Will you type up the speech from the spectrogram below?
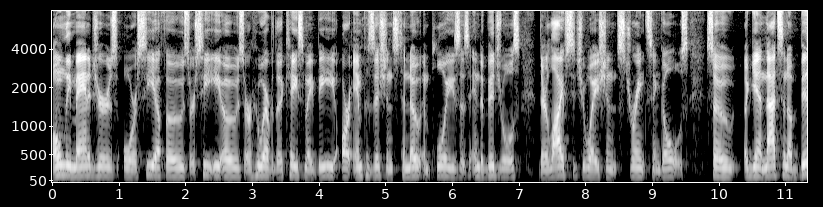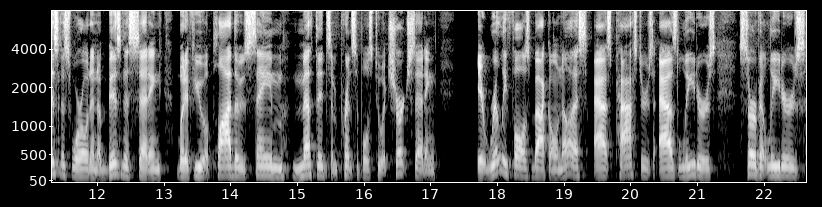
only managers or CFOs or CEOs or whoever the case may be are in positions to know employees as individuals, their life situation, strengths, and goals. So, again, that's in a business world, in a business setting, but if you apply those same methods and principles to a church setting, it really falls back on us as pastors, as leaders, servant leaders,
